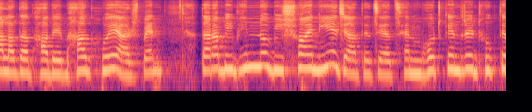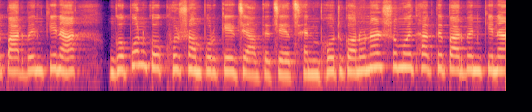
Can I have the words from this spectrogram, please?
আলাদাভাবে ভাগ হয়ে আসবেন। তারা বিভিন্ন বিষয় নিয়ে জানতে চেয়েছেন ভোট কেন্দ্রে ঢুকতে পারবেন কিনা গোপন কক্ষ সম্পর্কে জানতে চেয়েছেন। ভোট গণনার সময় থাকতে পারবেন কিনা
